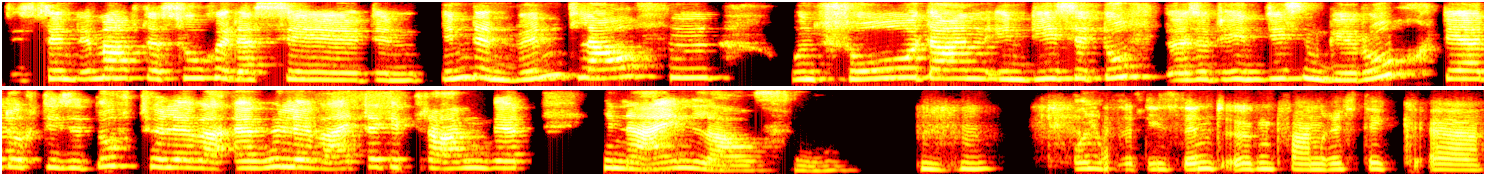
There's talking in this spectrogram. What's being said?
sind immer auf der Suche, dass sie den, in den Wind laufen und so dann in diese Duft, also in diesen Geruch, der durch diese Dufthülle äh, Hülle weitergetragen wird, hineinlaufen. Mhm. Und also die sind irgendwann richtig, äh,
